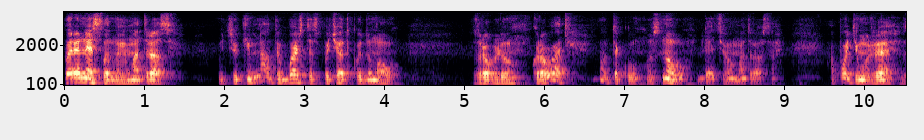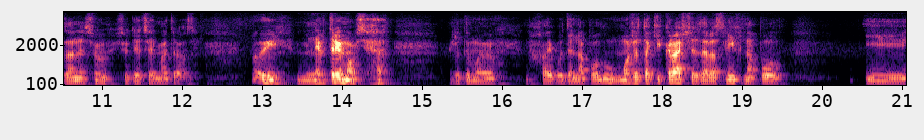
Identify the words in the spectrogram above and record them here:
Перенесли ми матрас у цю кімнату. Бачите, спочатку думав, зроблю кровать, ну таку основу для цього матраса. А потім вже занесу сюди цей матрас. Ну і не втримався. Вже думаю, хай буде на полу. Може так і краще зараз ліг на пол і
